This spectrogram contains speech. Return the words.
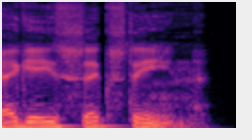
Peggy 16.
